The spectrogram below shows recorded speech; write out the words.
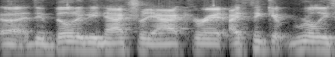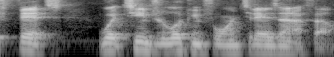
uh, the ability to be naturally accurate. I think it really fits what teams are looking for in today's NFL.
